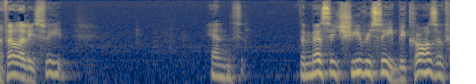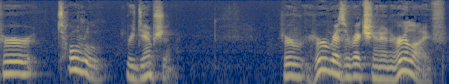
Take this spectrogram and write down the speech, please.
I fell at his feet. And the message she received because of her total redemption, her, her resurrection in her life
